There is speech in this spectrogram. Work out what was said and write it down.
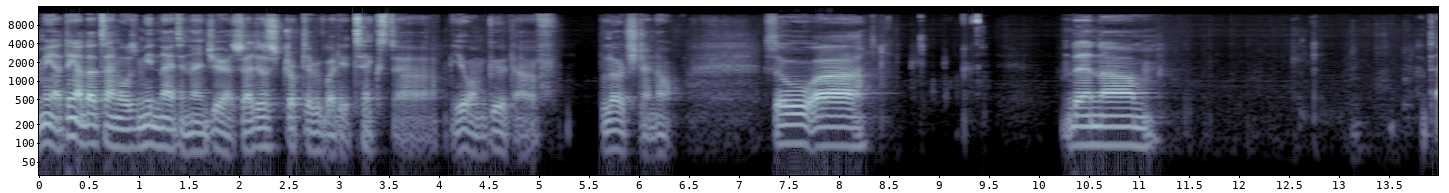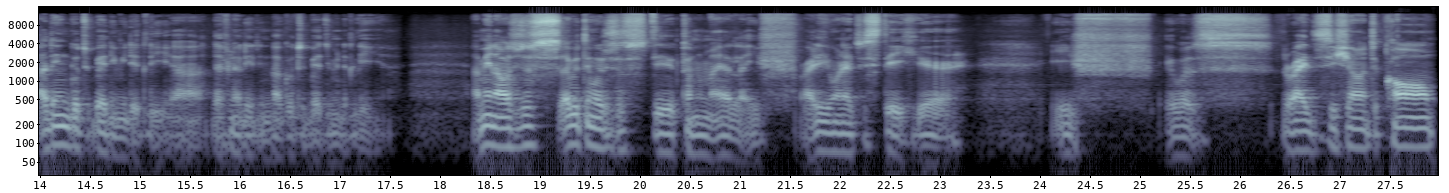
I mean, I think at that time it was midnight in Nigeria, so I just dropped everybody a text. Uh, Yo, I'm good. I've lurched and all. So uh, then um, I didn't go to bed immediately. Uh, definitely did not go to bed immediately. I mean, I was just everything was just still turning my head. Like, if I really wanted to stay here, if it was the right decision to come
